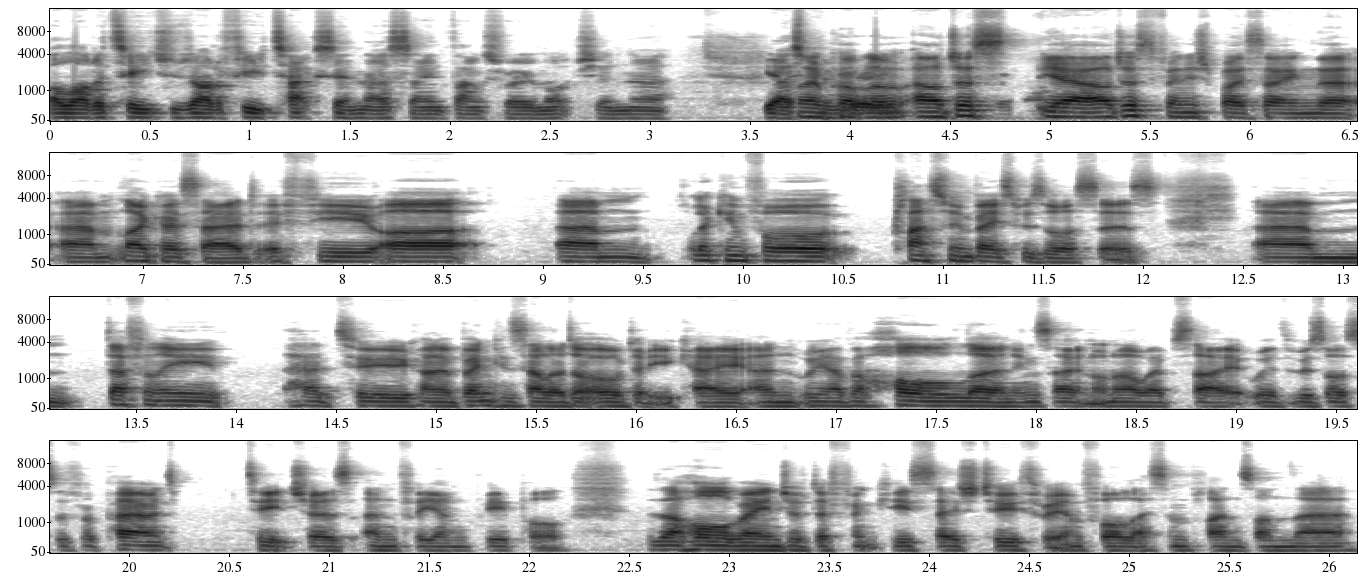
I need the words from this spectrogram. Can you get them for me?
a lot of teachers. We've had a few texts in there saying thanks very much, and uh, yeah, no problem. really- I'll just yeah, I'll just finish by saying that, um, like I said, if you are um, looking for classroom-based resources, um, definitely head to kind of benkinsella.org.uk, and we have a whole learning zone on our website with resources for parents, teachers, and for young people. There's a whole range of different key stage two, three, and four lesson plans on there,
